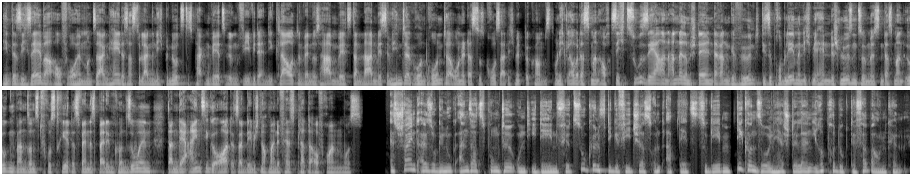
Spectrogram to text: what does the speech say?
hinter sich selber aufräumen und sagen, hey, das hast du lange nicht benutzt, das packen wir jetzt irgendwie wieder in die Cloud und wenn du es haben willst, dann laden wir es im Hintergrund runter, ohne dass du es großartig mitbekommst. Und ich glaube, dass man auch sich zu sehr an anderen Stellen daran gewöhnt, diese Probleme nicht mehr händisch lösen zu müssen, dass man irgendwann sonst frustriert ist, wenn es bei den Konsolen dann der einzige Ort ist, an dem ich noch meine Festplatte aufräumen muss. Es scheint also genug Ansatzpunkte und Ideen für zukünftige Features und Updates zu geben, die Konsolenhersteller in ihre Produkte verbauen können.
